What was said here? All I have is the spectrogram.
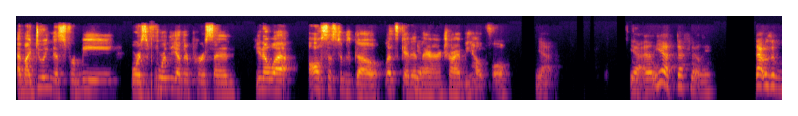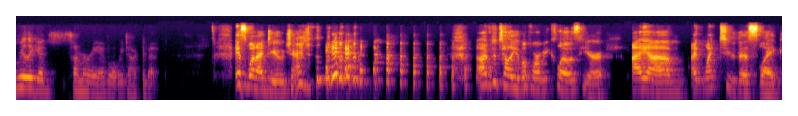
am i doing this for me or is it for the other person you know what all systems go let's get in Yeah. there and try and be helpful Yeah. Yeah. And yeah, definitely. That was a really good summary of what we talked about. it's what i do jen I have to tell you before we close here. I um I went to this like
